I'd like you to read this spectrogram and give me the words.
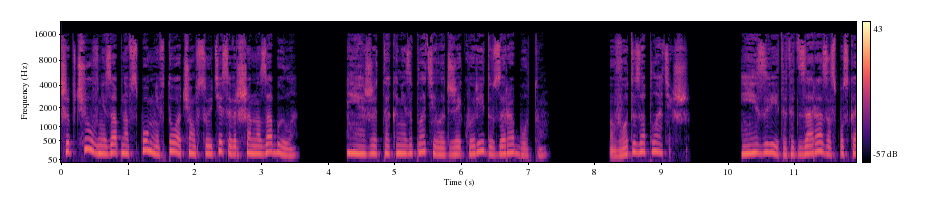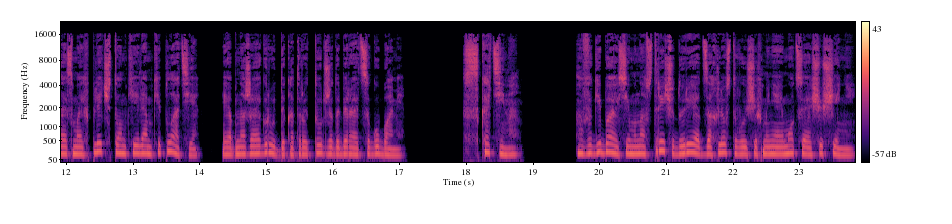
Шепчу, внезапно вспомнив то, о чем в суете совершенно забыла. «Я же так и не заплатила Джейку Риду за работу». «Вот и заплатишь». Язвит этот зараза, спуская с моих плеч тонкие лямки платья и обнажая грудь, до которой тут же добирается губами. Скотина. Выгибаюсь ему навстречу, дурея от захлестывающих меня эмоций и ощущений.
